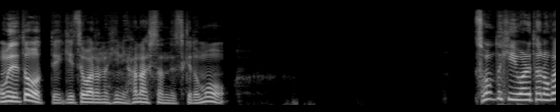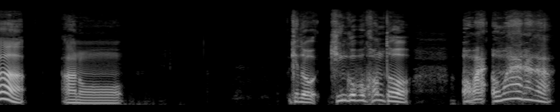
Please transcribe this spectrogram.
おめでとうって月原の日に話したんですけども、その時言われたのが、あのー、けど、キングオブコント、お前、お前らが、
